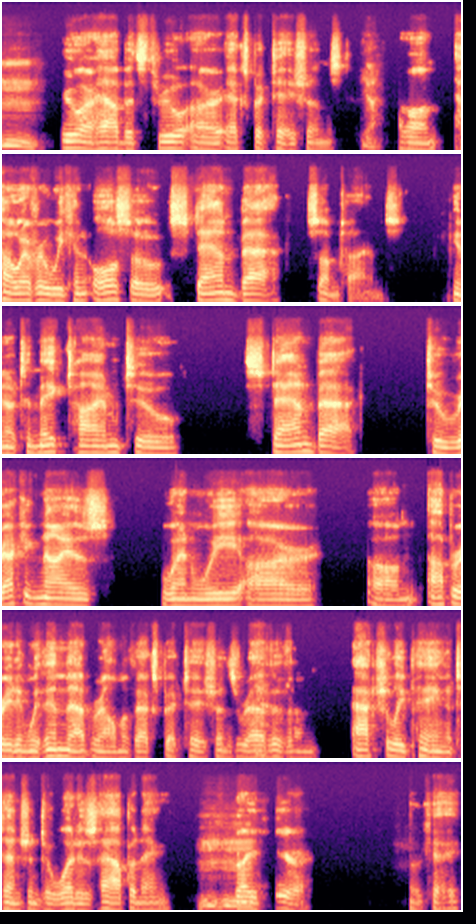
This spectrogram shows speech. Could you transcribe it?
Mm through our habits, through our expectations. Yeah. Um, however, we can also stand back sometimes, you know, to make time to stand back, to recognize when we are um, operating within that realm of expectations rather yeah. than actually paying attention to what is happening mm-hmm. right here. Okay.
